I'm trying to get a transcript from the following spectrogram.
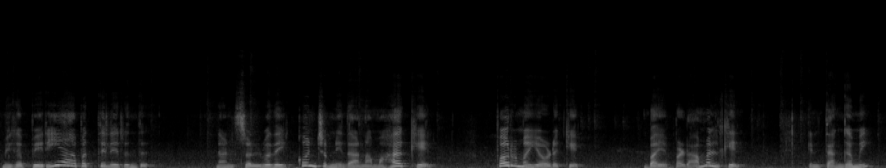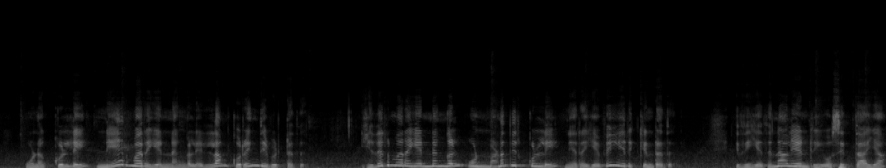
மிக பெரிய ஆபத்திலிருந்து. நான் சொல்வதை கொஞ்சம் நிதானமாக கேள். பொறுமையோடு கேள். பயப்படாமல் கேள். என் தங்கமே உனக்குள்ளே நேர்மறை எண்ணங்கள் எல்லாம் குறைந்து விட்டது எதிர்மறை எண்ணங்கள் உன் மனதிற்குள்ளே நிறையவே இருக்கின்றது. இது எதனால் என்று யோசித்தாயா?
